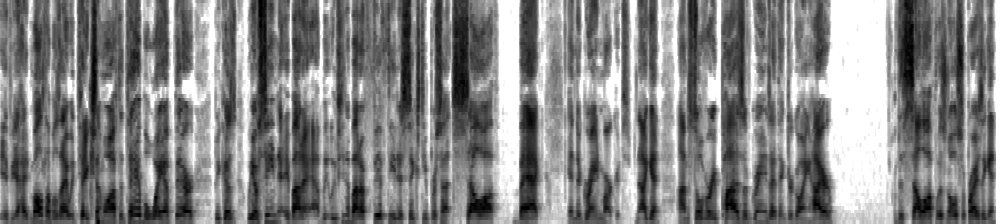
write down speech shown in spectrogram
if you had multiples, I would take some off the table way up there because we have seen about a, we've seen about a 50 to 60% sell off back in the grain markets. Now, again, I'm still very positive grains. I think they're going higher. The sell off was no surprise. Again,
